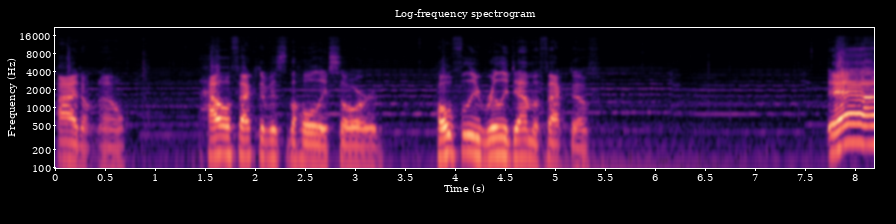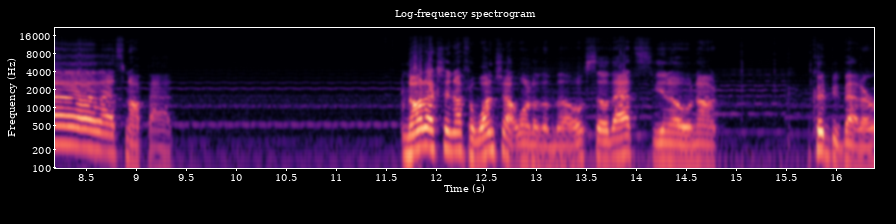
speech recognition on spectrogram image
I don't know. How effective is the Holy Sword? Hopefully really damn effective. Yeah, that's not bad. Not actually enough to one-shot one of them, though, so that's, you know, not... Could be better.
